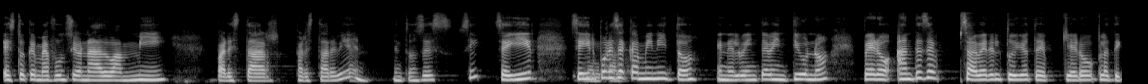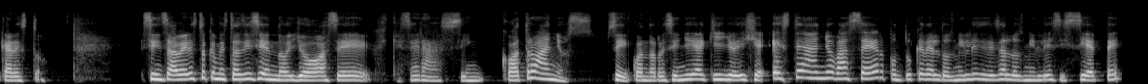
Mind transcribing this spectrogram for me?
esto que me ha funcionado a mí para estar, para estar bien. Entonces, sí, seguir, seguir por ese caminito en el 2021, pero antes de saber el tuyo, te quiero platicar esto. Sin saber esto que me estás diciendo, yo hace, ¿qué será? Cinco, cuatro años. Sí, cuando recién llegué aquí, yo dije, este año va a ser, pon tú que del 2016 al 2017,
